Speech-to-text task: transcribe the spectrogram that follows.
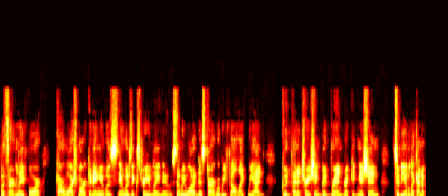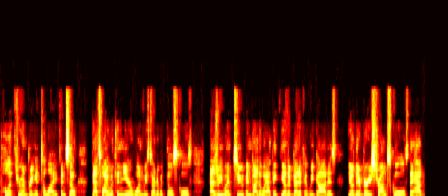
but certainly for car wash marketing it was it was extremely new. So we wanted to start where we felt like we had good penetration good brand recognition to be able to kind of pull it through and bring it to life. And so that's why within year one we started with those schools. As we went to and by the way i think the other benefit we got is you know they're very strong schools. They have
